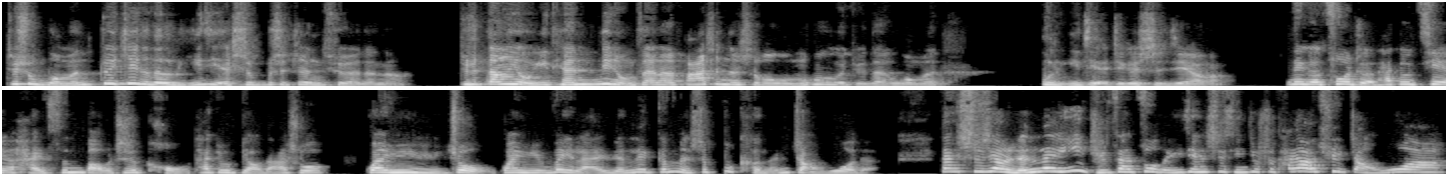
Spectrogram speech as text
就是我们对这个的理解是不是正确的呢？就是当有一天那种灾难发生的时候，我们会不会觉得我们不理解这个世界了？那个作者他就借海森堡之口，他就表达说，关于宇宙，关于未来，人类根本是不可能掌握的。但实际上，人类一直在做的一件事情，就是他要去掌握啊。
